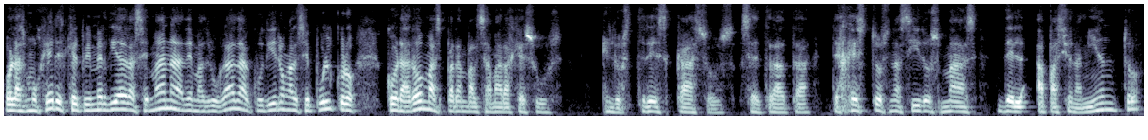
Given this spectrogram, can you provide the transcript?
o las mujeres que el primer día de la semana de madrugada acudieron al sepulcro con aromas para embalsamar a Jesús. En los tres casos se trata de gestos nacidos más del apasionamiento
